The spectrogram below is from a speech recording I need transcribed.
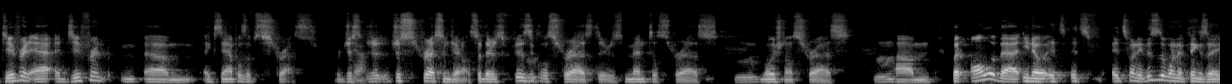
different a- different um, examples of stress, or just ju- just stress in general. So there's physical stress, there's mental stress, Mhm. emotional stress, Mhm. um, but all of that, you know, it's it's it's funny. This is one of the things I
